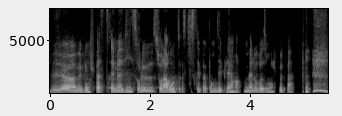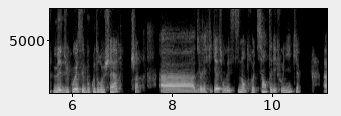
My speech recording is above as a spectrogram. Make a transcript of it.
mais, euh, mais, bon, je passerai ma vie sur, le, sur la route, ce qui ne serait pas pour me déplaire. Malheureusement, je ne peux pas. mais du coup, c'est beaucoup de recherche, euh, de vérification des sites, d'entretien téléphonique, tu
